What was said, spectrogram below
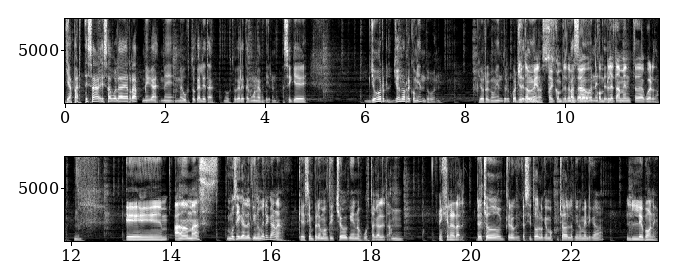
y aparte esa, esa bola de rap me, me, me gustó caleta. Me gustó caleta cómo la metieron. Así que yo, yo lo recomiendo, weón. Yo recomiendo el cuarteto Yo de también, estoy completamente, en este completamente de acuerdo. Mm. Eh, además, música latinoamericana, que siempre hemos dicho que nos gusta caleta, Mm. en general. De hecho, creo que casi todo lo que hemos escuchado en Latinoamérica le pone.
